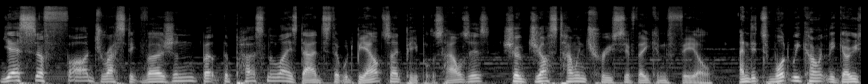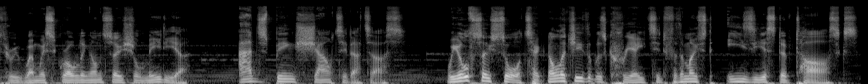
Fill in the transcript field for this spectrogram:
Yes, a far drastic version, but the personalized ads that would be outside people's houses show just how intrusive they can feel. And it's what we currently go through when we're scrolling on social media. Ads being shouted at us. We also saw technology that was created for the most easiest of tasks.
